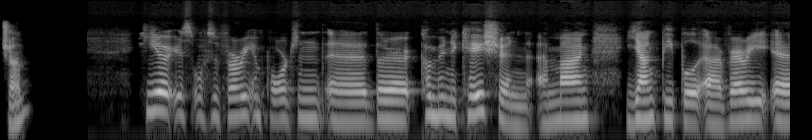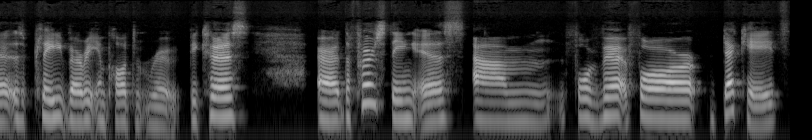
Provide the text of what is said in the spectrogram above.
Chan? Here is also very important uh, the communication among young people uh, very uh, play very important role because uh, the first thing is um, for ver- for decades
